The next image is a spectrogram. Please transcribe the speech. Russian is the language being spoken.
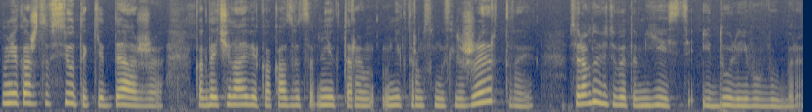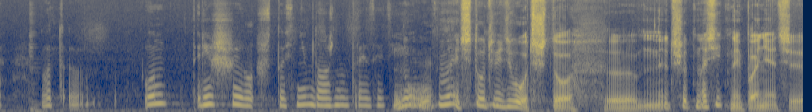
Ну, Мне кажется, все-таки даже, когда человек оказывается в некотором, в некотором смысле жертвой, все равно ведь в этом есть и доля его выбора. Вот э, он решил, что с ним должно произойти. Ну, понимаете, тут ведь вот что. Э, Это же относительное понятие.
